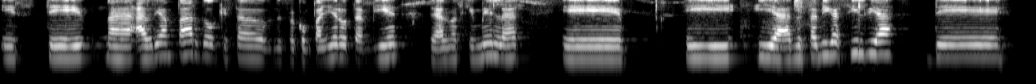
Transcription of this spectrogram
este, a Adrián Pardo, que está nuestro compañero también de Almas Gemelas, eh, y, a nuestra amiga Silvia de,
